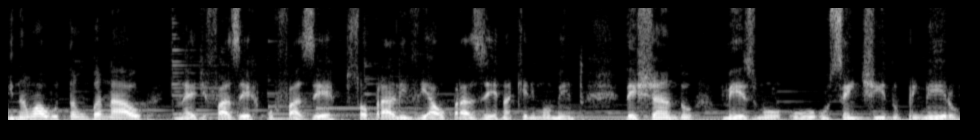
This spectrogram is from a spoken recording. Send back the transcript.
e não algo tão banal, né? De fazer por fazer só para aliviar o prazer naquele momento, deixando mesmo o, o sentido primeiro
